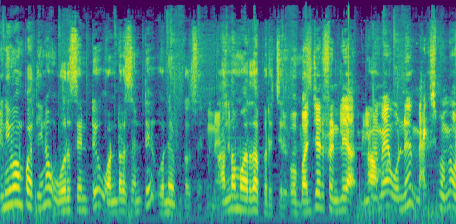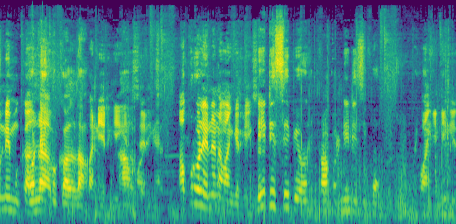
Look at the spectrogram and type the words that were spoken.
மினிமம் பார்த்தீங்கன்னா ஒரு சென்ட் ஒன்றரை சென்ட் ஒன்னே முக்கால் சென்ட் அந்த மாதிரி தான் பிரிச்சிருக்கோம். பட்ஜெட் ஃப்ரெண்ட்லியா மினிமமே ஒன்று மேக்ஸிமமே ஒன்றே முக்கால் ஒன்னே முக்கால் தான். பண்ணியிருக்கீங்க. சரிங்க அப்ரூவல் என்னென்ன வாங்கியிருக்கீங்க டிடிசிபி வந்து ப்ராப்பர் டிடிசிபி வாங்கிட்டீங்க.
